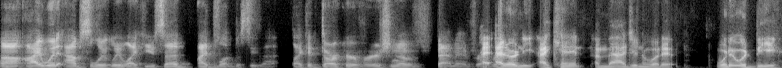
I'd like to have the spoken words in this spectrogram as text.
Uh, I would absolutely, like you said, I'd love to see that, like a darker version of Batman I, Forever. I don't. I can't imagine what it what it would be.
